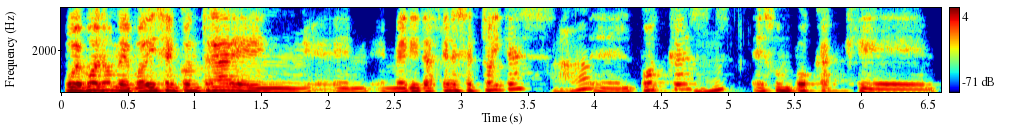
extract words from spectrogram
Pues bueno, me podéis encontrar en, Meditaciones Estoicas, el podcast. Es un podcast que,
